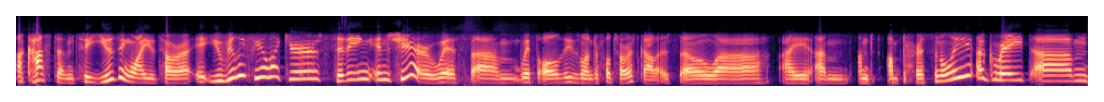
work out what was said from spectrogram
accustomed to using YU Torah, it, you really feel like you're sitting in shiur with um, with all these wonderful Torah scholars. So uh, I, I'm, I'm I'm personally a great. Um,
